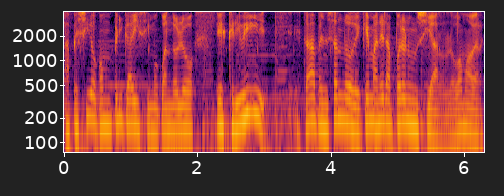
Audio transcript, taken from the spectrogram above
apellido complicadísimo. Cuando lo escribí estaba pensando de qué manera pronunciarlo. Vamos a ver.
